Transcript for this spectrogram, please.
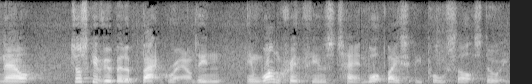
Now, just give you a bit of background. In, in 1 Corinthians 10, what basically Paul starts doing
